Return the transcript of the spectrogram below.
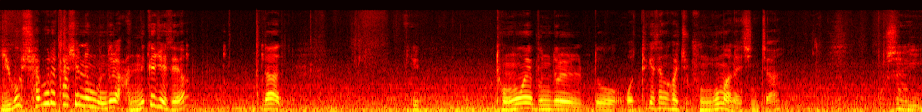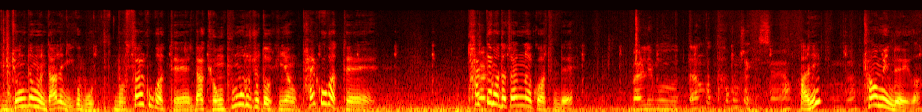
이거 쉐보레 타시는 분들 안 느껴지세요? 나이 동호회 분들도 어떻게 생각할지 궁금하네 진짜 혹시 이, 이 정도면 나는 이거 못못살 것 같아 나 경품으로 줘도 그냥 팔 것 같아 탈 때마다 짜증날 것 같은데 말리부 딴 거 타본 적 있어요? 아니? 운전? 처음인데 이거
